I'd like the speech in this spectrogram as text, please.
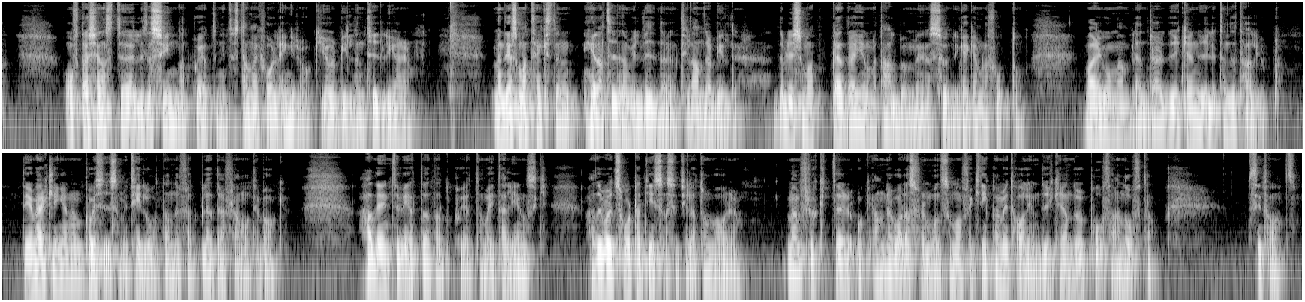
Ofta känns det lite synd att poeten inte stannar kvar längre och gör bilden tydligare. Men det är som att texten hela tiden vill vidare till andra bilder. Det blir som att bläddra genom ett album med suddiga gamla foton. Varje gång man bläddrar dyker en ny liten detalj upp. Det är verkligen en poesi som är tillåtande för att bläddra fram och tillbaka. Hade jag inte vetat att poeten var italiensk hade det varit svårt att gissa sig till att hon var det. Men frukter och andra vardagsföremål som man förknippar med Italien dyker ändå upp påfallande ofta. Citat.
